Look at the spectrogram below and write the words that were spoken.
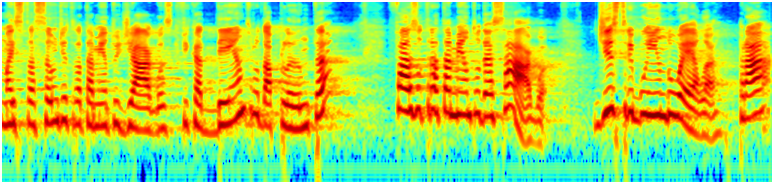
uma estação de tratamento de águas que fica dentro da planta, faz o tratamento dessa água distribuindo ela para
